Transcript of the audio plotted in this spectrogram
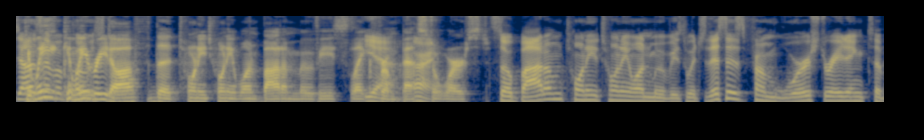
Can we can we read off the 2021 bottom movies like Yeah, from best alright. to worst? So bottom 2021 movies, which this is from worst rating to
